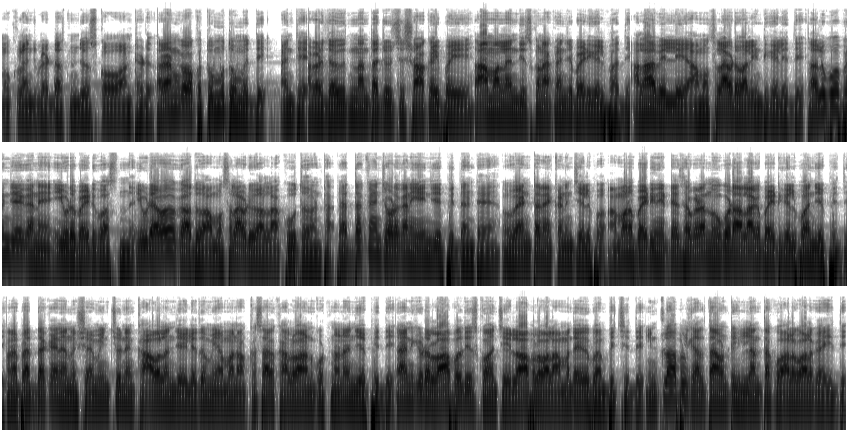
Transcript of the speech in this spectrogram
ముక్కులోంచి బ్లడ్ వస్తుంది చూసుకో అంటాడు. సడన్గా ఒక తుమ్ము తుమ్మిద్ది. అంతే. అక్కడ జరుగుతుందంతా చూసి షాక్ అయిపోయి సామాన్లను తీసుకుని అక్కడి నుంచి బయటికి వెళ్ళిపోద్ది. అలా వెళ్ళి ఆ ముసలావిడ వాళ్ళ ఇంటికి వెళ్ళిద్ది. తలుపు ఓపెన్ చేయగానే ఈవిడ బయటకు వస్తుంది. ఈవిడ ఎవరో కాదు ఆ ముసలావిడ వాళ్ళ కూతురు అంట పెద్దక్కని చూడగానే ఏం చెప్పిద్దంటే నువ్వు వెంటనే ఎక్కడి నుంచి వెళ్ళిపో. అమ్మను బయటికి నెట్టేసా కూడా నువ్వు కూడా అలాగే బయటికి వెళ్ళిపో అని చెప్పిద్ది. మన పెద్దకాయ నన్ను క్షమించు నేను కావాలని చేయలేదు. మీ అమ్మని ఒక్కసారి కలవాలనుకుంటున్నాను అని చెప్పింది దానికి కూడా లోపల తీసుకొని వచ్చి లోపల వాళ్ళ అమ్మ దగ్గర పంపించింది ఇంట్లో లోపలికి వెళ్తా ఉంటే ఇల్లంతా గోలగోలగా అయింది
